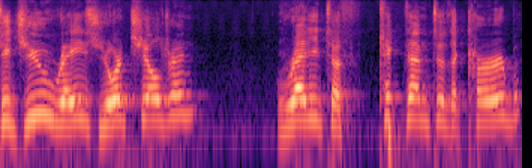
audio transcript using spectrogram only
Did you raise your children ready to kick them to the curb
